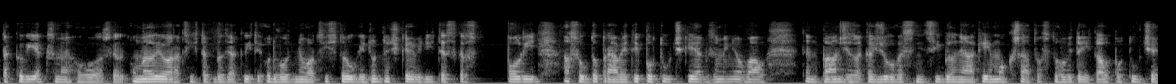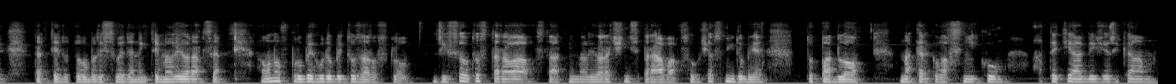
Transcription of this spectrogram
takový, jak jsme hovořili o melioracích, tak byly takový ty odvodňovací strouhy. Do dneška vidíte skrz polí a jsou to právě ty potůčky, jak zmiňoval ten pán, že za každou vesnicí byl nějaký mokřat a z toho vytejkal potůček, tak ty do toho byly svedeny ty meliorace a ono v průběhu doby to zarostlo. Dřív se o to starala státní meliorační zpráva, v současné době to padlo na krk vlastníkům a teď já, když říkám,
